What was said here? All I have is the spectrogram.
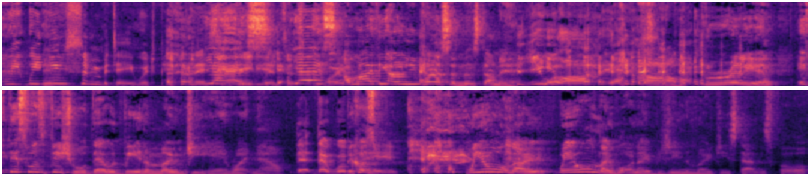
we, we knew somebody would pick this Yes, ingredient at yes. some point. Am I the only person that's done it? you, you are. are. Oh, brilliant! If this was visual, there would be an emoji here right now. There, there would Because- be. We all know, we all know what an aubergine emoji stands for,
